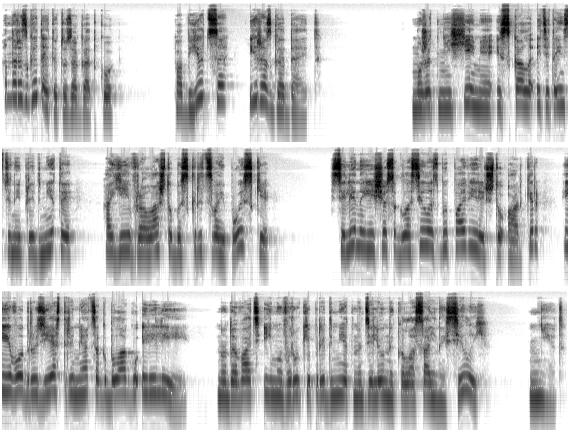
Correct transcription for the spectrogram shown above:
Она разгадает эту загадку. Побьется и разгадает. Может, не химия искала эти таинственные предметы, а ей врала, чтобы скрыть свои поиски? Селена еще согласилась бы поверить, что Аркер и его друзья стремятся к благу Эрелии. Но давать им в руки предмет, наделенный колоссальной силой? Нет.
